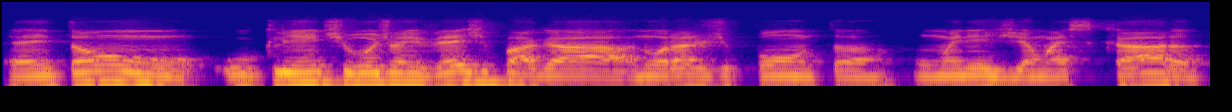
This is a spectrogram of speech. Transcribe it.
É, então o cliente hoje, ao invés de pagar no horário de ponta uma energia mais cara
